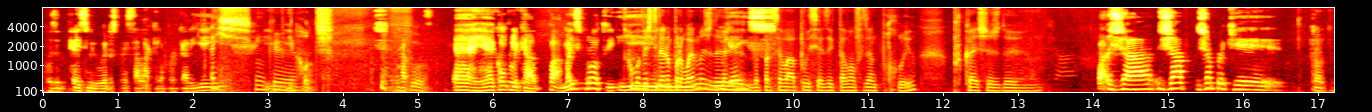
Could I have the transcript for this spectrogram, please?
coisa de 3 mil euros para instalar aquela porcaria e. Ai, que... e, é, é complicado. Pá, mas pronto. E, Uma vez tiveram problemas de, é de aparecer lá a polícia a dizer que estavam fazendo por ruído, por queixas de. Já, já, já porque, pronto,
